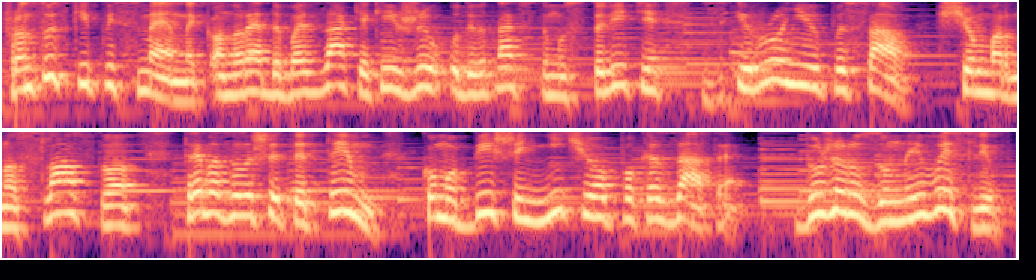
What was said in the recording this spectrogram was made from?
Французький письменник Оноре де Бальзак, який жив у 19 столітті, з іронією писав, що марнославство треба залишити тим, кому більше нічого показати. Дуже розумний вислів.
